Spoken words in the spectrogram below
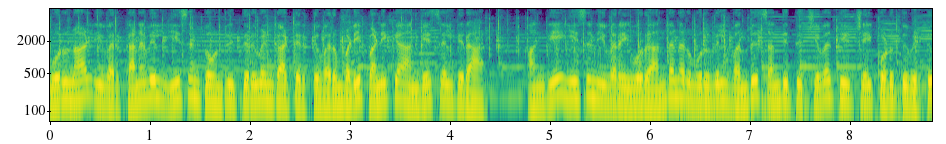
ஒருநாள் இவர் கனவில் ஈசன் தோன்றி திருவெண்காட்டிற்கு வரும்படி பணிக்க அங்கே செல்கிறார். அங்கே ஈசன் இவரை ஒரு அந்தணர் உருவில் வந்து சந்தித்து சிவ தீட்சை கொடுத்துவிட்டு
